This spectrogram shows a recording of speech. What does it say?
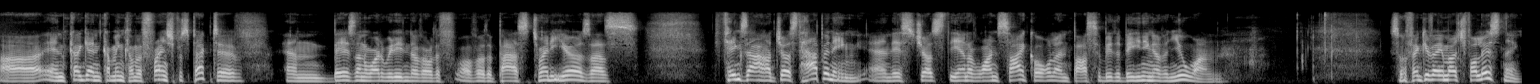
Uh, and again, coming from a French perspective and based on what we did over the, over the past 20 years as things are just happening and it's just the end of one cycle and possibly the beginning of a new one. So, thank you very much for listening.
